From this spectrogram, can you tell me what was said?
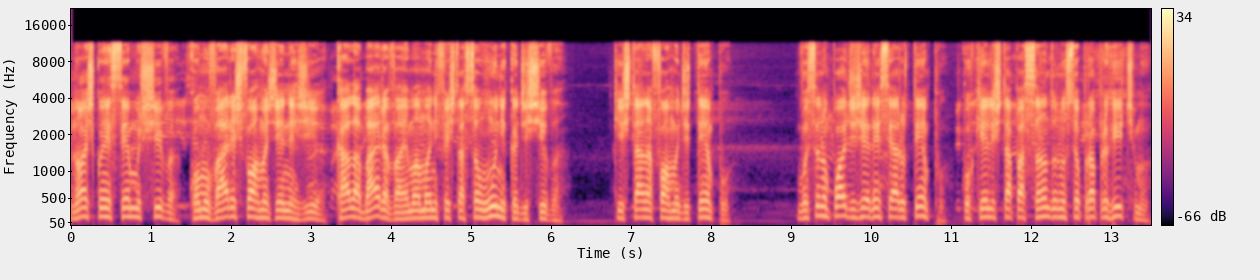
Nós conhecemos Shiva como várias formas de energia. Kala Bhairava é uma manifestação única de Shiva, que está na forma de tempo. Você não pode gerenciar o tempo, porque ele está passando no seu próprio ritmo.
